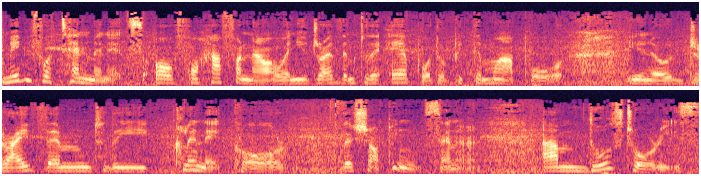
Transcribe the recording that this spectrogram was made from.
maybe for 10 minutes or for half an hour when you drive them to the airport or pick them up or you know drive them to the clinic or the shopping center um, those stories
